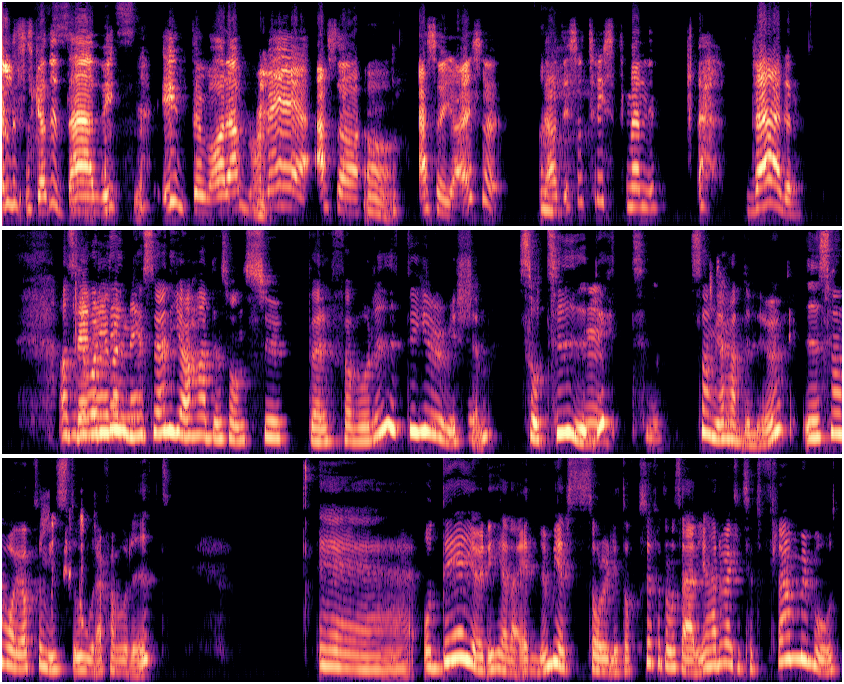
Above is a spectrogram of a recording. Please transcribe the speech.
älskade Daddy inte vara med. Alltså, ja. alltså jag är så, ja det är så trist men äh, världen. Alltså det Den var länge sedan jag hade en sån superfavorit i Eurovision. Så tidigt. Mm. Som jag Mm. hade nu. Island var ju också min stora favorit. Eh, och det gör det hela ännu mer sorgligt också för att de så här, jag hade verkligen sett fram emot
